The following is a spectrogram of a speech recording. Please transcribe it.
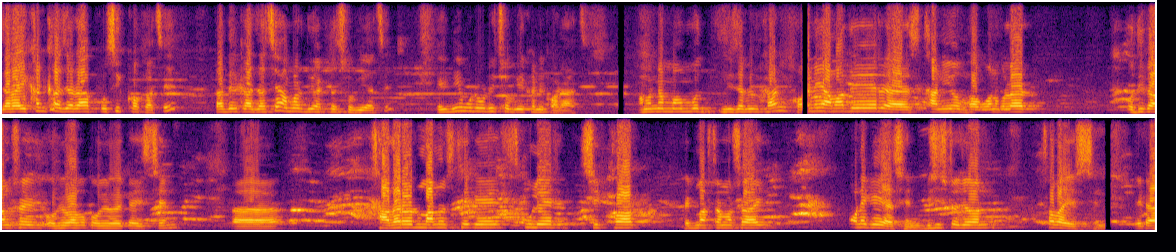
যারা এখানকার যারা প্রশিক্ষক আছে, তাদের কাজ আছে। আমার দু একটা ছবি আছে। এই নিয়ে মোটামুটি ছবি এখানে করা আছে। আমার নাম মোহাম্মদ মিজানুর খান। এখানে আমাদের স্থানীয় ভগবানগুলার অধিকাংশই অভিভাবক, অভিভাবিকা এসছেন। সাধারণ মানুষ থেকে স্কুলের শিক্ষক, হেডমাস্টার মশাই অনেকেই আছেন, বিশিষ্টজন সবাই এসছেন। এটা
